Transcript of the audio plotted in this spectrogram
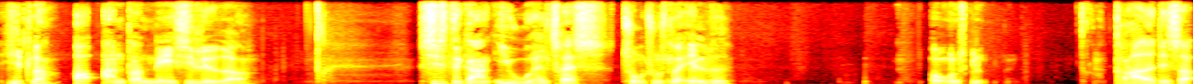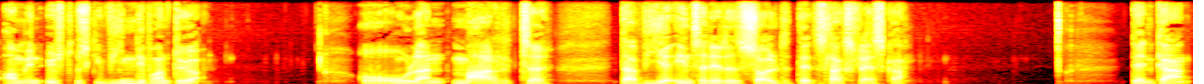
Hitler og andre naziledere. Sidste gang i uge 50, 2011, og oh, undskyld, drejede det sig om en østrisk vinleverandør, Roland Marte, der via internettet solgte den slags flasker. Dengang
